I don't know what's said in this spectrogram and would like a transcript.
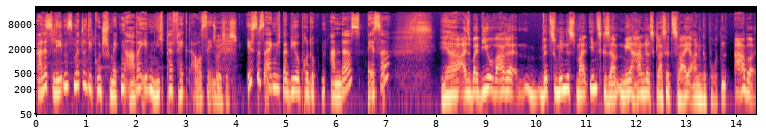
Alles Lebensmittel, die gut schmecken, aber eben nicht perfekt aussehen. So ist es. Ist es eigentlich bei Bioprodukten anders, besser? Ja, also bei Bioware wird zumindest mal insgesamt mehr Handelsklasse 2 angeboten. Aber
